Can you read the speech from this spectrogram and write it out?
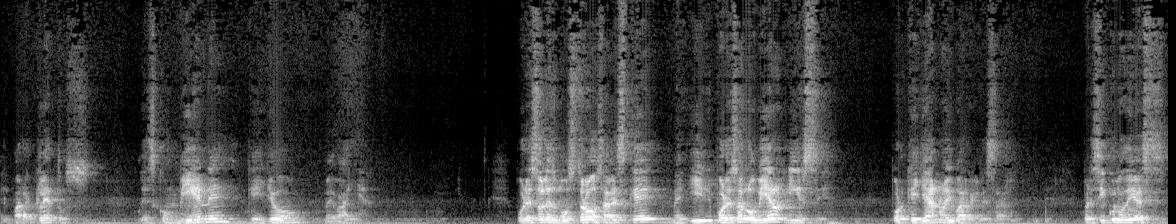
el Paracletos. Les conviene que yo me vaya. Por eso les mostró, ¿sabes qué? Me- y por eso lo vieron irse, porque ya no iba a regresar. Versículo 10,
